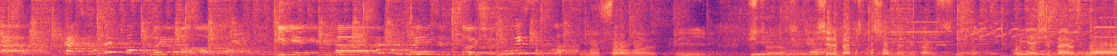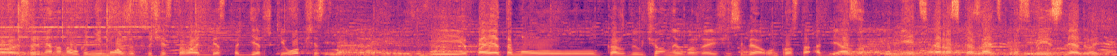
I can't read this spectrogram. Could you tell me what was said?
э, Катя, ну как там твое болото? Или как там твое озерцо, еще не высохло? но все равно и что все ребята способны, мне кажется. Я считаю, что современная наука не может существовать без поддержки общества, и поэтому каждый ученый, уважающий себя, он просто обязан уметь рассказать про свои исследования.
